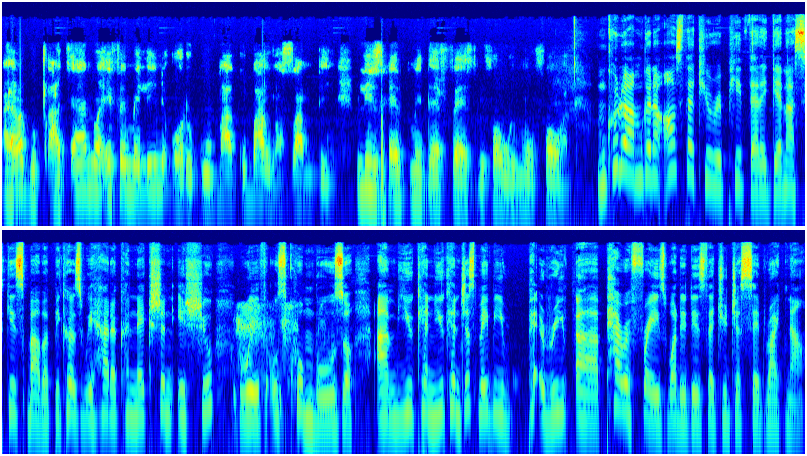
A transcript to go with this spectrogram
ayakuxatyanwa efamilini or kuba kubangwa something please help me there first before we move forward Mkhulu, I'm going to ask that you repeat that again, Askis Baba, because we had a connection issue with uSkhumbuzo. Um, you can you can just maybe pa- re, uh, paraphrase what it is that you just said right now.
